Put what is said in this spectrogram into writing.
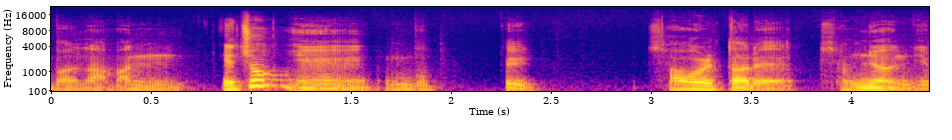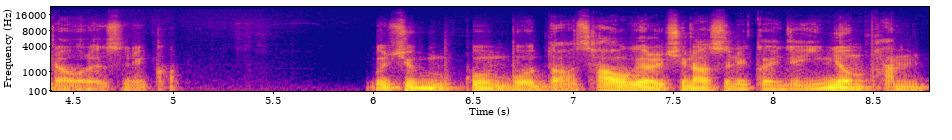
뭐 남았겠죠? 예, 뭐, 그 4월 달에 3년이라고 그랬으니까. 뭐 지금 그뭐나 4, 5개월 지났으니까 이제 2년 반.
